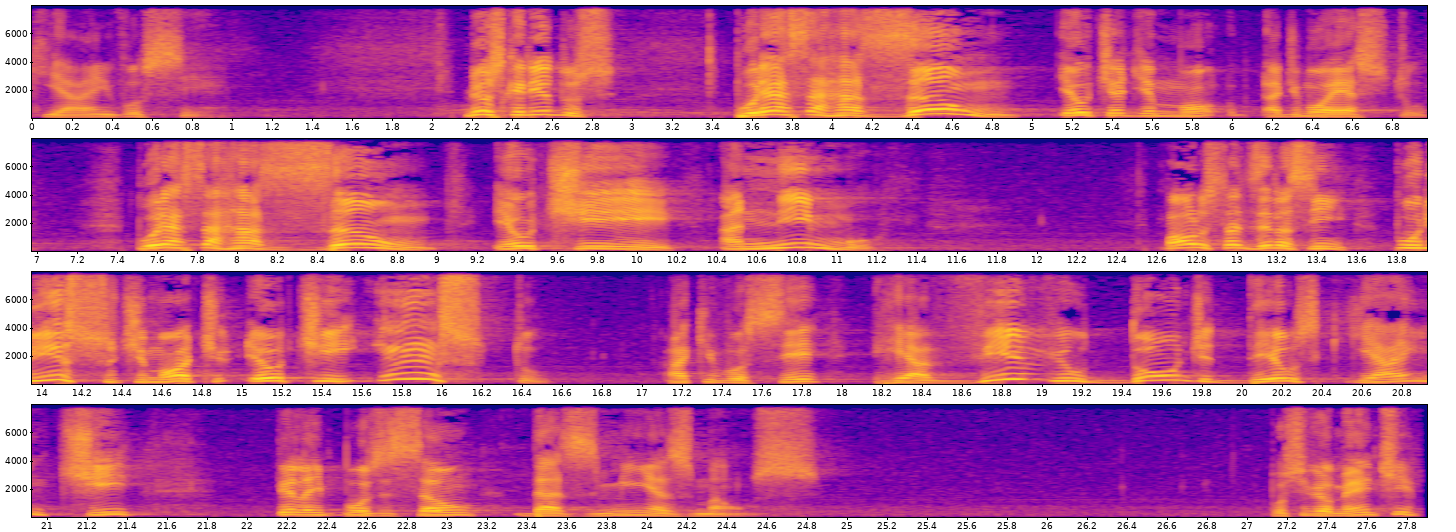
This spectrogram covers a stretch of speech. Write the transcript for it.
que há em você. Meus queridos, por essa razão eu te admo, admoesto, por essa razão eu te animo. Paulo está dizendo assim: por isso, Timóteo, eu te insto a que você reavive o dom de Deus que há em ti pela imposição das minhas mãos. Possivelmente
